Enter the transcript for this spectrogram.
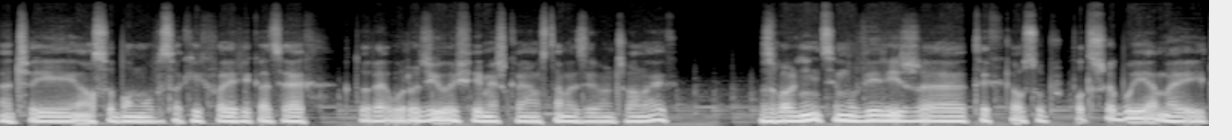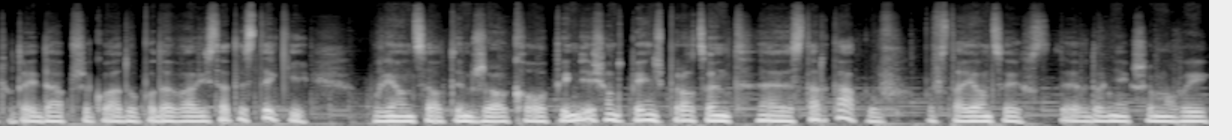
e, czyli osobom o wysokich kwalifikacjach, które urodziły się i mieszkają w Stanach Zjednoczonych. Zwolennicy mówili, że tych osób potrzebujemy i tutaj dla przykładu podawali statystyki mówiące o tym, że około 55% startupów powstających w Dolnej Krzemowej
